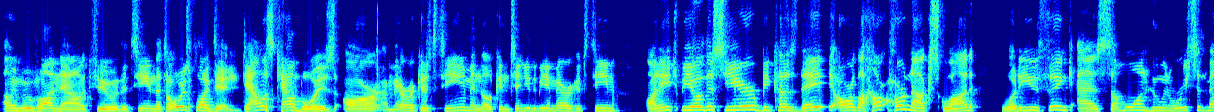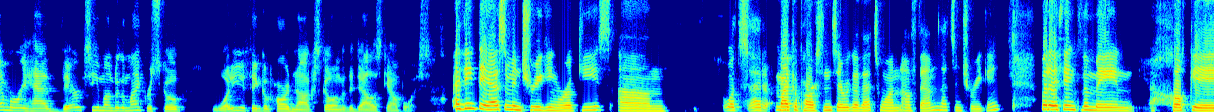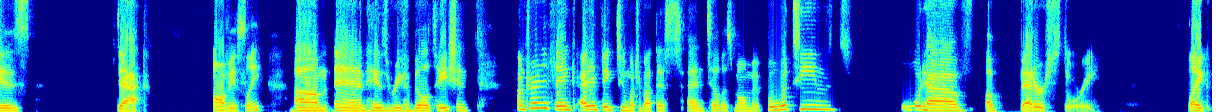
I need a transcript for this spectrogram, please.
Now we move on now to the team that's always plugged in. Dallas Cowboys are America's team, and they'll continue to be America's team on HBO this year because they are the Hard Knock squad. What do you think, as someone who in recent memory had their team under the microscope? What do you think of Hard Knocks going with the Dallas Cowboys? I think they have some intriguing rookies. Um, what's that? Micah Parsons. There we go. That's one of them. That's intriguing. But I think the main hook is Dak, obviously, um, and his rehabilitation. I'm trying to think. I didn't think too much about this until this moment. But what teams would have a better story? Like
